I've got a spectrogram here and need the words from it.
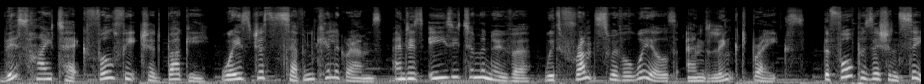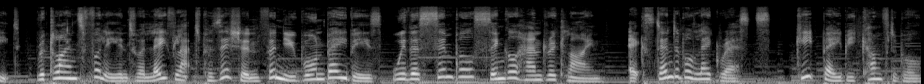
This high-tech full-featured buggy weighs just 7 kilograms and is easy to maneuver with front swivel wheels and linked brakes. The four-position seat reclines fully into a lay-flat position for newborn babies with a simple single-hand recline, extendable leg rests keep baby comfortable,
